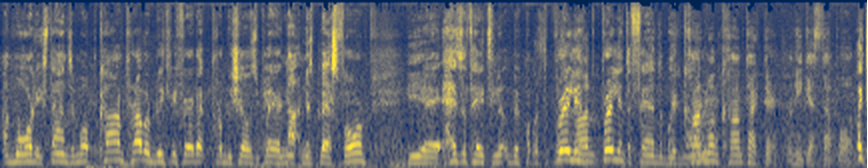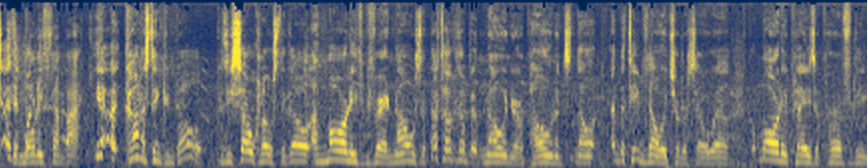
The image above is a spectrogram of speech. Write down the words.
and Morley stands him up. Con probably, to be fair, that probably shows the player not in his best form. He uh, hesitates a little bit, but Was- was brilliant, brilliant defending by Did Con want contact there when he gets that ball? I- I- Did Morley stand back? Yeah, Connor's thinking goal because he's so close to goal. And Morley, to be fair, knows that. That talks about knowing your opponents, know, and the teams know each other so well. But Morley plays it perfectly,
